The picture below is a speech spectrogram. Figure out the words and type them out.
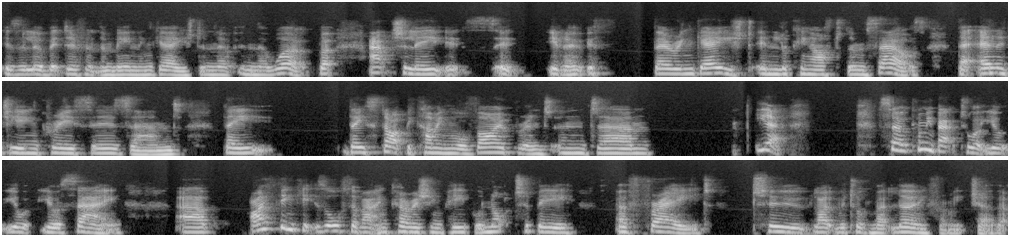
is a little bit different than being engaged in their in their work. But actually, it's it you know if they're engaged in looking after themselves, their energy increases and they they start becoming more vibrant and um, yeah. So coming back to what you're you're, you're saying, uh, I think it is also about encouraging people not to be afraid to, like we're talking about, learning from each other,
